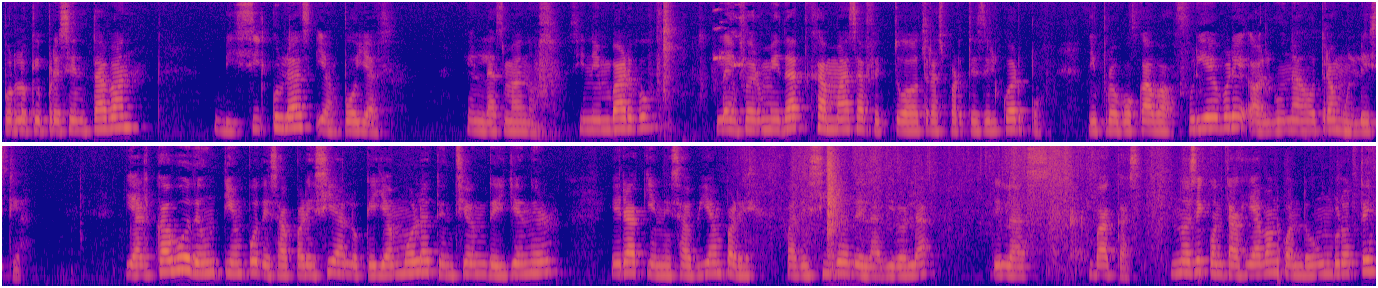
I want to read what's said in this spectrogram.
por lo que presentaban vesículas y ampollas en las manos. Sin embargo, la enfermedad jamás afectó a otras partes del cuerpo, ni provocaba fiebre o alguna otra molestia. Y al cabo de un tiempo desaparecía. Lo que llamó la atención de Jenner era quienes habían padecido de la viruela de las vacas. No se contagiaban cuando un brote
